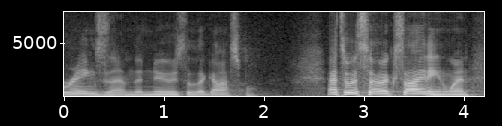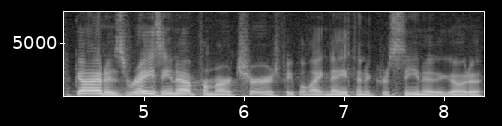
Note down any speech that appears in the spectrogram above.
brings them the news of the gospel? That's what's so exciting when God is raising up from our church people like Nathan and Christina to go to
